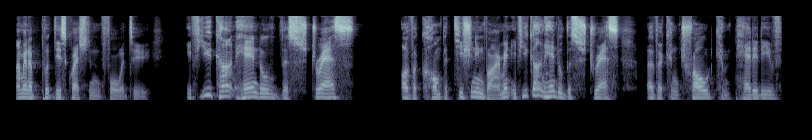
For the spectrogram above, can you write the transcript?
I'm going to put this question forward to you. If you can't handle the stress of a competition environment, if you can't handle the stress of a controlled competitive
